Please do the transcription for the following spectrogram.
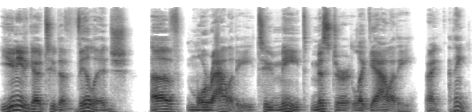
you need to go to the village of morality to meet Mr. Legality, right? I think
